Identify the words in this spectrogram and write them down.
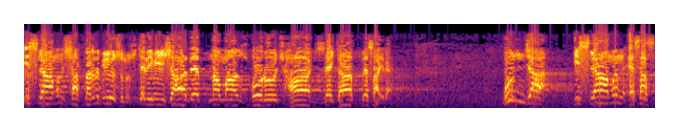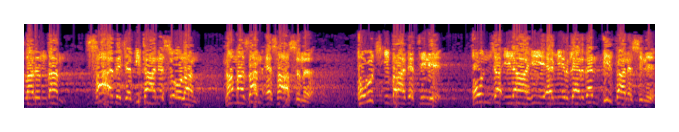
İslam'ın şartlarını biliyorsunuz. Kelime-i şehadet, namaz, oruç, hac, zekat vesaire. Bunca İslam'ın esaslarından sadece bir tanesi olan Ramazan esasını, oruç ibadetini, onca ilahi emirlerden bir tanesini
